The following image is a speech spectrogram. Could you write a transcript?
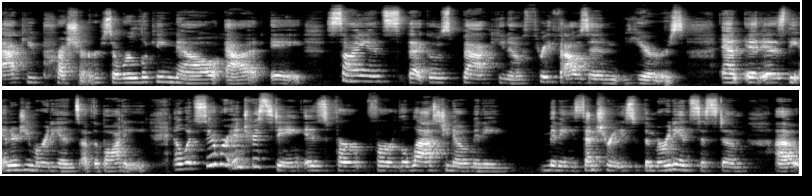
acupressure. So we're looking now at a science that goes back, you know, 3000 years and it is the energy meridians of the body. And what's super interesting is for for the last, you know, many many centuries, the meridian system, uh,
